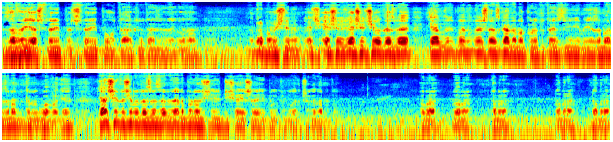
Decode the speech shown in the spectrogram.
Za wyjazd 4 4,5, tak? Tutaj z tego, no. Dobra, pomyślimy. Ja, się- ja, się, ja się Ci odezwę. Ja wiesz, teraz gadam akurat tutaj z innymi, nie za bardzo mam do tego głowa, nie? Ja się do siebie odezwę, na pewno dzisiaj, jeszcze i przegadamy to. Dobra, dobra, dobra, dobra, dobra.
